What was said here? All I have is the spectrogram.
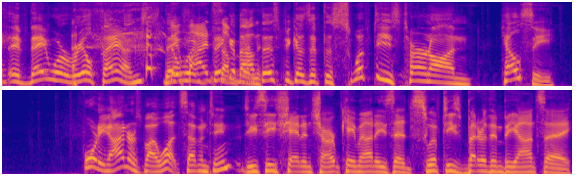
up with if they were real fans, they would find think about this because if the Swifties turn on Kelce, 49ers by what, 17? Do you see Shannon Sharpe came out? And he said Swifty's better than Beyonce.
